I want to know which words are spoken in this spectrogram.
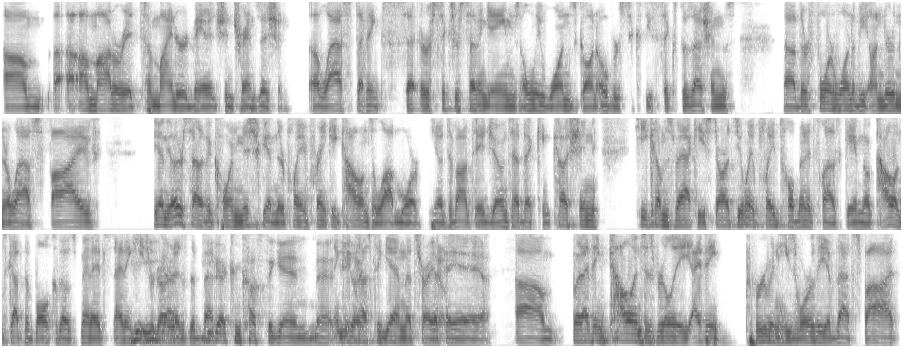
um, a, a, moderate to minor advantage in transition. Uh, last, I think, set, or six or seven games, only one's gone over 66 possessions. Uh, they're four and one of the under in their last five. Yeah, on the other side of the coin, Michigan, they're playing Frankie Collins a lot more. You know, DeVante' Jones had that concussion. He comes back, he starts. He only played 12 minutes last game, though. Collins got the bulk of those minutes. I think he's he regarded got, as the best. He got concussed again, Matt. And concussed got, again. That's right. Okay, yeah, yeah. Um, but I think Collins has really, I think, proven he's worthy of that spot.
